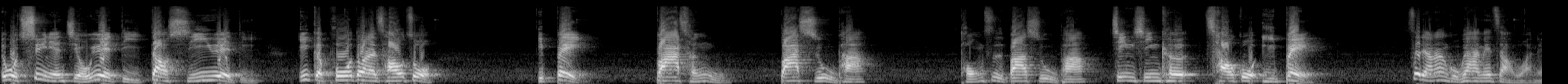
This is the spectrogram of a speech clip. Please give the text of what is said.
如果去年九月底到十一月底，一个波段的操作，一倍八乘五，八十五趴，同志八十五趴，金星科超过一倍，这两档股票还没涨完呢。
